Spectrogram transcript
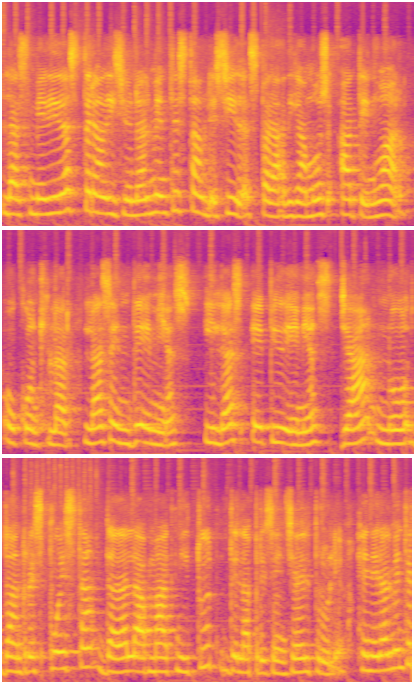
las medidas tradicionalmente establecidas para, digamos, atenuar o controlar las endemias y las epidemias ya no dan respuesta dada la magnitud de la presencia del problema. Generalmente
